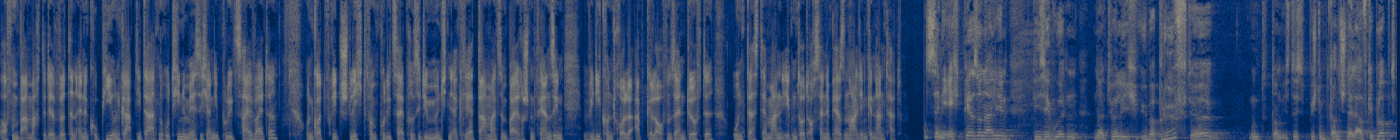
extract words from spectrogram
Offenbar machte der Wirt dann eine Kopie und gab die Daten routinemäßig an die Polizei weiter. Und Gottfried Schlicht vom Polizeipräsidium München erklärt damals im bayerischen Fernsehen, wie die Kontrolle abgelaufen sein dürfte und dass der Mann eben dort auch seine Personalien genannt hat. Seine Echtpersonalien, diese wurden natürlich überprüft. Ja. Und dann ist es bestimmt ganz schnell aufgeploppt,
